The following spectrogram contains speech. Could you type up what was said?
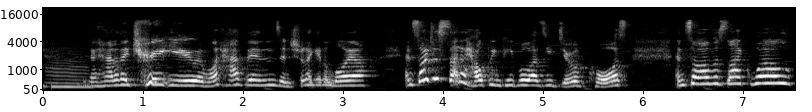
mm. you know, how do they treat you? And what happens? And should I get a lawyer?" And so I just started helping people as you do, of course. And so I was like, "Well,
